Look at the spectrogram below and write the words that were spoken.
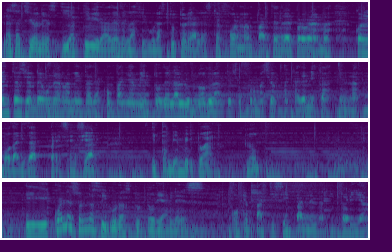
las acciones y actividades de las figuras tutoriales que forman parte del programa con la intención de una herramienta de acompañamiento del alumno durante su formación académica en la modalidad presencial y también virtual, ¿no? ¿Y cuáles son las figuras tutoriales o que participan en la tutoría?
